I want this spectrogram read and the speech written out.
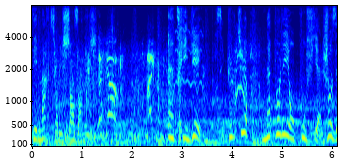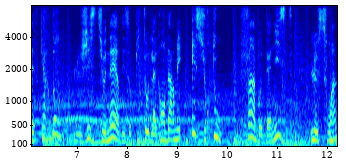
démarque sur les champs enneigés. Intrigué par ces cultures, Napoléon confie à Joseph Cardon, le gestionnaire des hôpitaux de la Grande Armée et surtout fin botaniste, le soin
